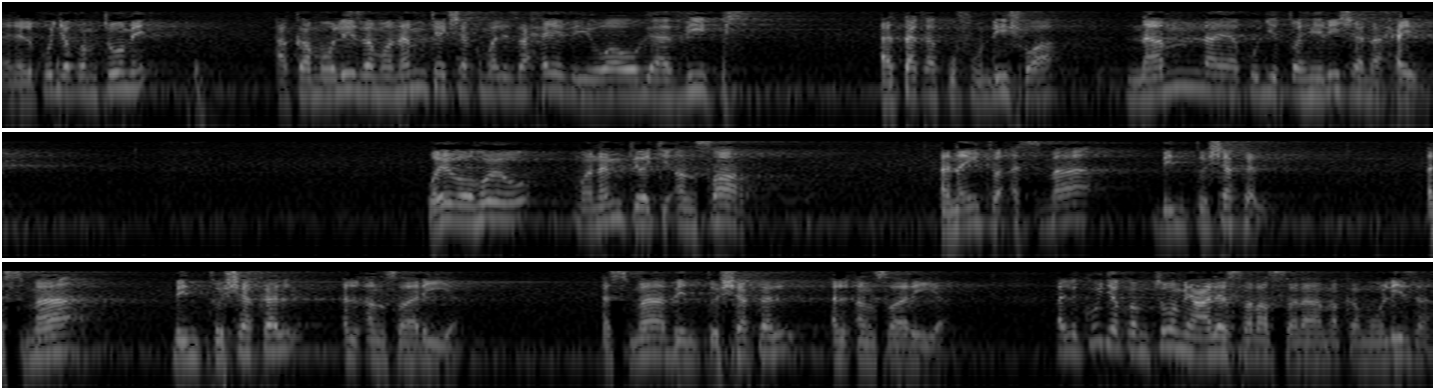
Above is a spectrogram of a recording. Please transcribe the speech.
yani alikuja kwa mtume akamuuliza mwanamke kisha kumaliza haidhi waoga vipi? Ataka kufundishwa namna ya kujitahirisha na haidhi. Kwa hivyo huyo mwanamke wa kiansar anaitwa Asma bintu Shakal. Asma bintu Shakal al-Ansariyah Asma bintu Shakal al-Ansariya. Alikuja kwa mtume alayhi salatu wasalam akamuuliza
